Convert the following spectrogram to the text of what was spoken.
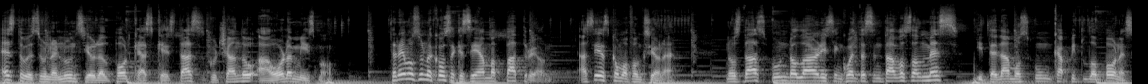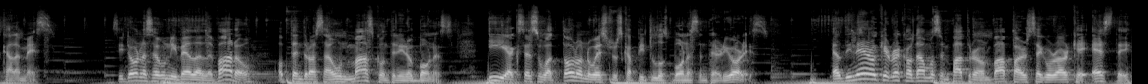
esto es un anuncio del podcast que estás escuchando ahora mismo. Tenemos una cosa que se llama Patreon, así es como funciona. Nos das un dólar y 50 centavos al mes y te damos un capítulo bonus cada mes. Si donas a un nivel elevado, obtendrás aún más contenido bonus y acceso a todos nuestros capítulos bonus anteriores. El dinero que recaudamos en Patreon va para asegurar que este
